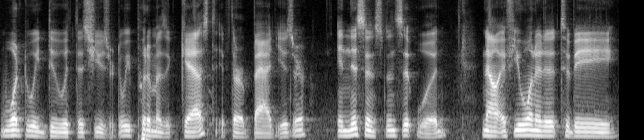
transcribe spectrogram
what do we do with this user? Do we put them as a guest if they're a bad user? In this instance, it would. Now, if you wanted it to be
